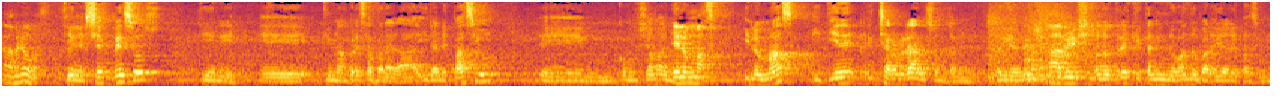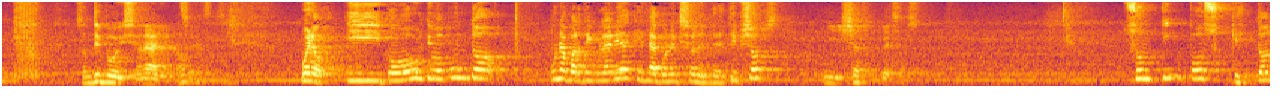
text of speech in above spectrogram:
Ah, vos. Tiene Jeff Bezos, tiene, eh, tiene una empresa para ir al espacio, eh, ¿cómo se llama? Elon Musk. Elon Musk y tiene Richard Branson también. de. Ah. Son los tres que están innovando para ir al espacio. Son tipo visionarios, ¿no? Sí, sí, sí. Bueno, y como último punto, una particularidad que es la conexión entre Steve Jobs y Jeff Bezos. Son tipos que están,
